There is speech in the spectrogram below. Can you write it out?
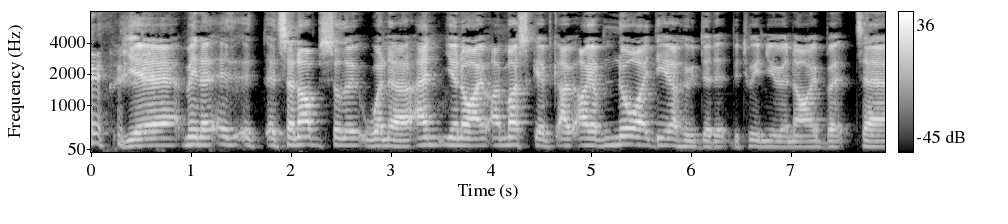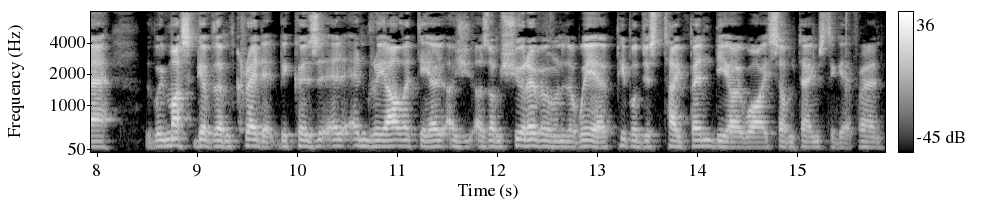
yeah, I mean it, it, it's an absolute winner, and you know I, I must give I, I, have no idea who did it between you and I, but uh, we must give them credit because in, reality, as, as, I'm sure everyone is aware, people just type in DIY sometimes to get found.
